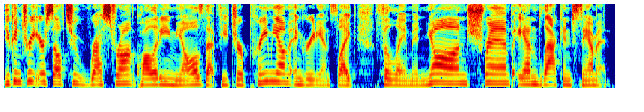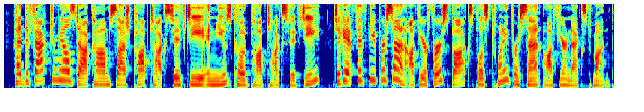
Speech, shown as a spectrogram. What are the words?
You can treat yourself to restaurant quality meals that feature premium ingredients like filet mignon, shrimp, and blackened salmon. Head to factormeals.com slash poptalks50 and use code poptalks50 to get 50% off your first box plus 20% off your next month.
